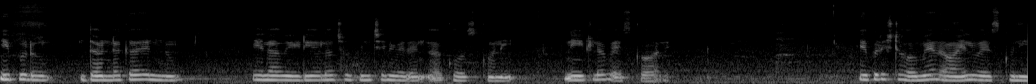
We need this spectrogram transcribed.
ఇప్పుడు దొండకాయలను ఇలా వీడియోలో చూపించిన విధంగా కోసుకొని నీటిలో వేసుకోవాలి. ఇప్పుడు స్టవ్ మీద ఆయిల్ వేసుకుని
